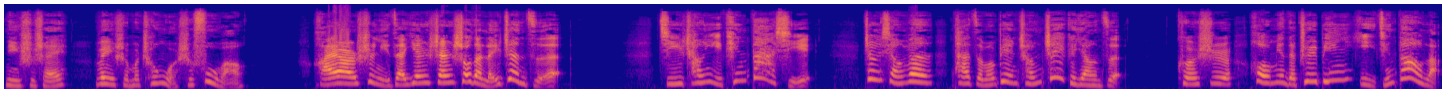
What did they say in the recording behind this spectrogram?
你是谁？为什么称我是父王？”孩儿是你在燕山收的雷震子。姬昌一听大喜，正想问他怎么变成这个样子，可是后面的追兵已经到了。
